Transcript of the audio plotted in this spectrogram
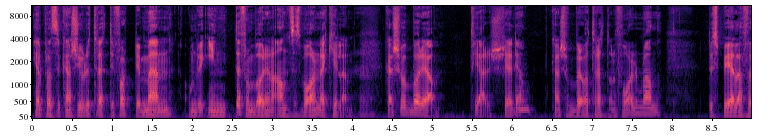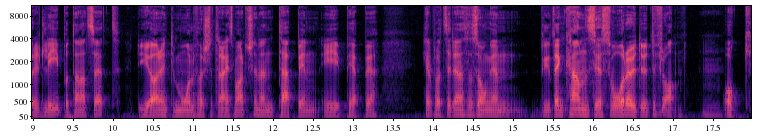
Helt plötsligt kanske du gjorde 30-40, men om du inte från början anses vara den där killen, kanske får börja fjärde kedjan, kanske får börja vara 13 forward ibland. Du spelar för ditt liv på ett annat sätt. Du gör inte mål i första träningsmatchen, en tap-in i PP. Helt plötsligt den här säsongen, den kan se svårare ut utifrån. Och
